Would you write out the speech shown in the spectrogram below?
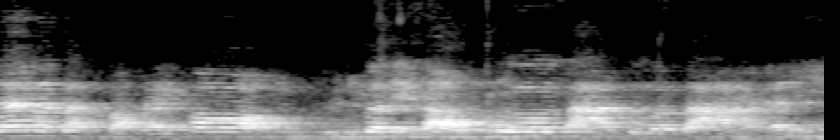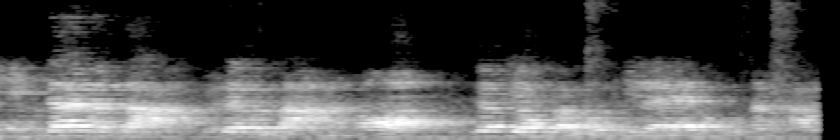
ได้มาจากต่อมไรท่อส่วนที่สองคือสารสื่อประสาทอันนี้ได้มาจากเซลล์ประสาทเนาะเชื่อมโยงกับบทที่แล้วนะคะ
